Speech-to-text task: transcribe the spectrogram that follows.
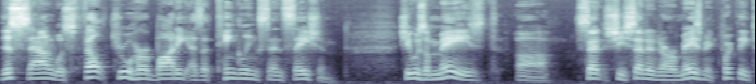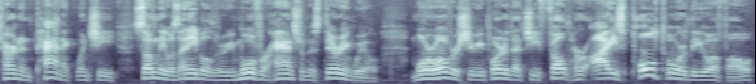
this sound was felt through her body as a tingling sensation. She was amazed uh, said she said in her amazement quickly turned in panic when she suddenly was unable to remove her hands from the steering wheel. Moreover, she reported that she felt her eyes pulled toward the UFO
